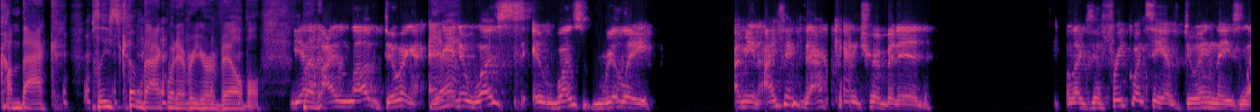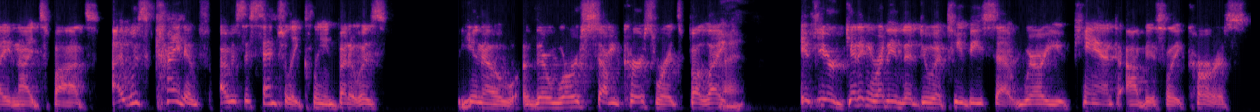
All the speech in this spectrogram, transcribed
come back, please come back whenever you're available. Yeah, But- uh, I love doing it, and, Yeah. and it was it was really. I mean, I think that contributed, like the frequency of doing these late night spots. I was kind of, I was essentially clean, but it was, you know, there were some curse words, but like Right. If you're getting ready to do a TV set where you can't obviously curse,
